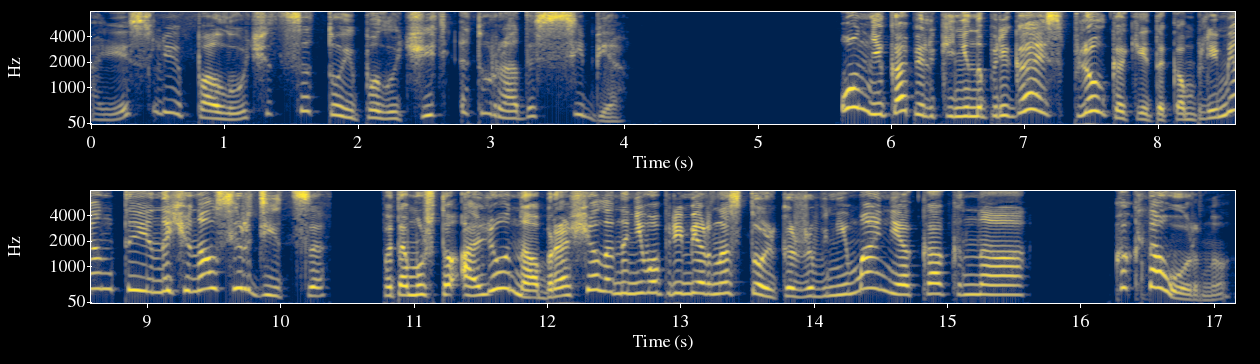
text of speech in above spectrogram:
А если получится, то и получить эту радость себе. Он, ни капельки не напрягаясь, плел какие-то комплименты и начинал сердиться, потому что Алена обращала на него примерно столько же внимания, как на... как на урну.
